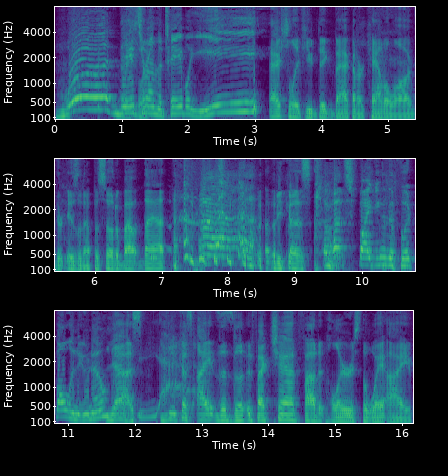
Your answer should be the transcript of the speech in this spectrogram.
What? Dance Actually- around the table, yeah. actually if you dig back at our catalog, there is an episode about that. because About spiking the football in Uno? yes, because I the, the in fact Chad found it hilarious the way I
